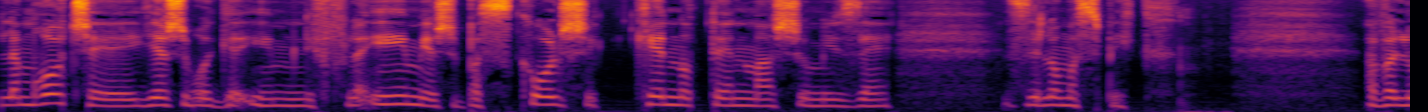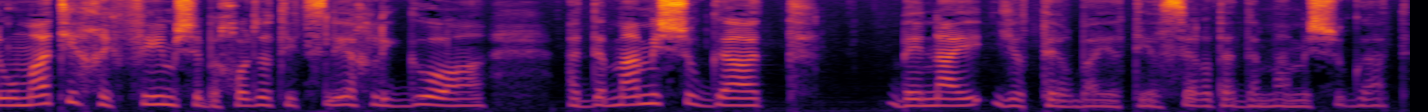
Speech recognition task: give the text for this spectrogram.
למרות שיש רגעים נפלאים, יש בסקול שכן נותן משהו מזה, זה לא מספיק. אבל לעומת יחפים שבכל זאת הצליח לגוע, אדמה משוגעת בעיניי יותר בעייתי, הסרט אדמה משוגעת.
